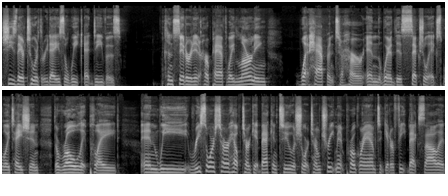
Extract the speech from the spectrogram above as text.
she's there two or three days a week at divas, considering it her pathway, learning what happened to her and where this sexual exploitation, the role it played. And we resourced her, helped her get back into a short term treatment program to get her feet back solid.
